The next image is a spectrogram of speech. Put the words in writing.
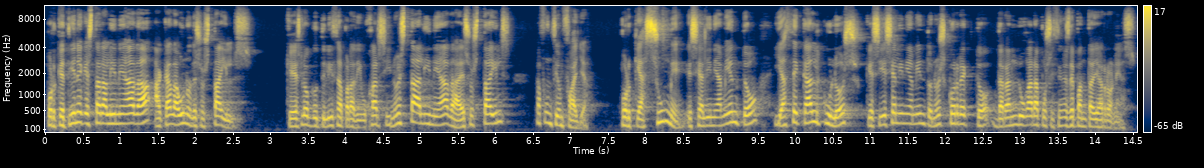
Porque tiene que estar alineada a cada uno de esos tiles, que es lo que utiliza para dibujar. Si no está alineada a esos tiles, la función falla, porque asume ese alineamiento y hace cálculos que si ese alineamiento no es correcto, darán lugar a posiciones de pantalla erróneas.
